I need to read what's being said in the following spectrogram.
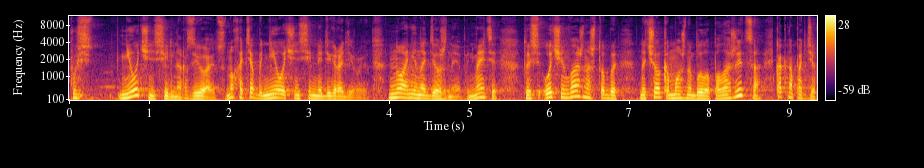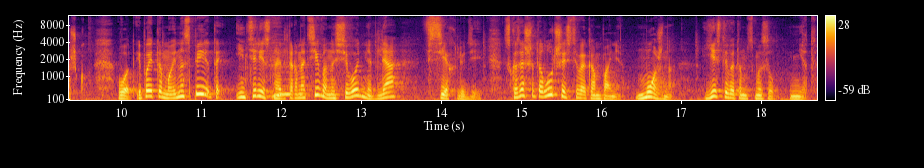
пусть не очень сильно развиваются, но хотя бы не очень сильно деградируют. Но они надежные, понимаете? То есть очень важно, чтобы на человека можно было положиться как на поддержку. Вот. И поэтому NSP – это интересная альтернатива на сегодня для всех людей. Сказать, что это лучшая сетевая компания, можно. Есть ли в этом смысл? Нет.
